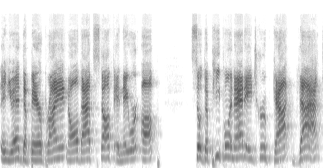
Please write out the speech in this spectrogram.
and you had the Bear Bryant and all that stuff, and they were up. So the people in that age group got that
